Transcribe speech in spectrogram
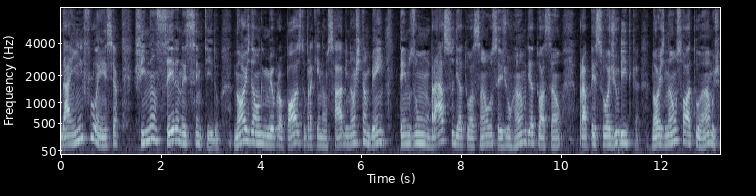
da influência financeira nesse sentido. Nós da ONG Meu Propósito, para quem não sabe, nós também temos um braço de atuação, ou seja, um ramo de atuação para a pessoa jurídica. Nós não só atuamos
